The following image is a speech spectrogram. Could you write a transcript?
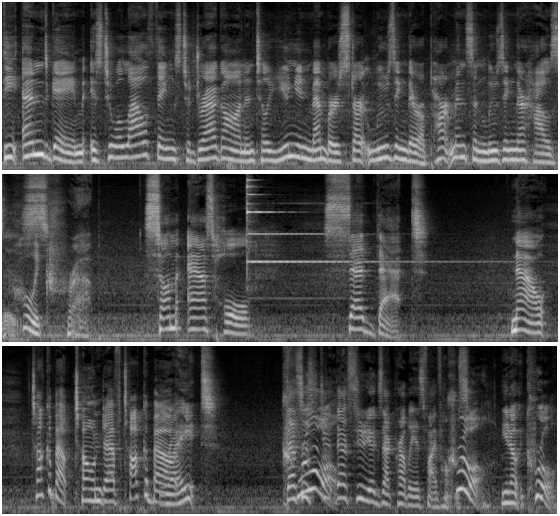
The end game is to allow things to drag on until union members start losing their apartments and losing their houses. Holy crap. Some asshole said that. Now, Talk about tone deaf. Talk about right? That's Cruel. stu- that studio exec probably has five homes. Cruel. You know, cruel.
